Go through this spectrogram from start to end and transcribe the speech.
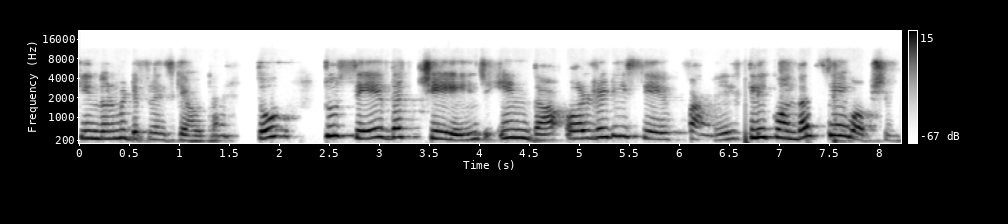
कि इन दोनों में डिफरेंस क्या होता है। तो to save the change in the already save file click on the save option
